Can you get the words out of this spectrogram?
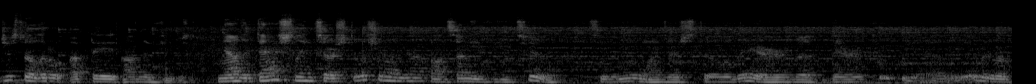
Just a little update on the views. Now the dash links are still showing up on SunnyView too. See the new ones are still there, but there could be a little bit of a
